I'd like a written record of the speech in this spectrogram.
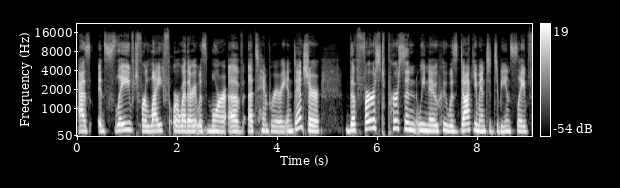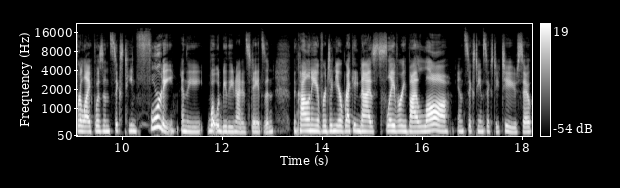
as enslaved for life or whether it was more of a temporary indenture. The first person we know who was documented to be enslaved for life was in 1640 in the what would be the United States and the colony of Virginia recognized slavery by law in 1662. So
